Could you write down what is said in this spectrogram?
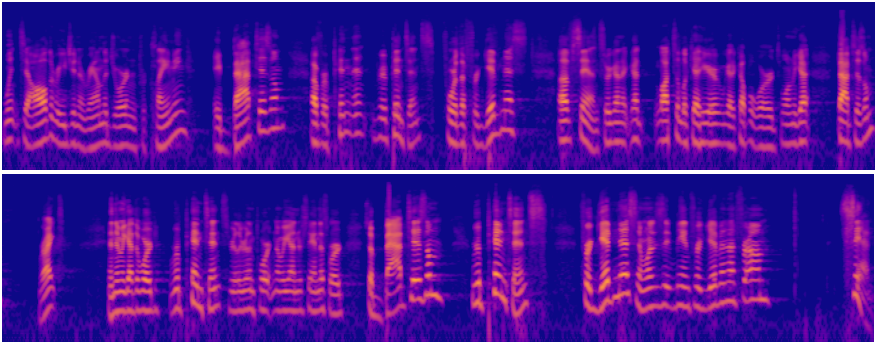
went to all the region around the Jordan proclaiming a baptism of repentance for the forgiveness of sin. So we're going to got a lot to look at here. We got a couple words. One, we got baptism, right? And then we got the word repentance. Really, really important that we understand this word. So baptism, repentance, forgiveness, and what is it being forgiven from? Sin.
